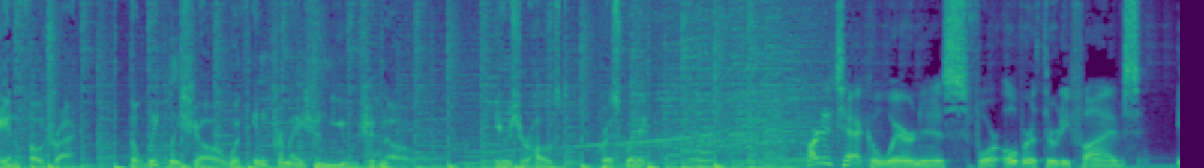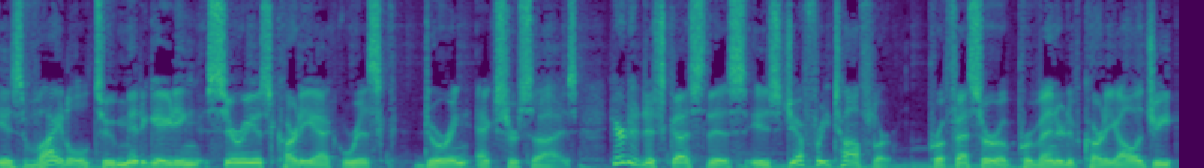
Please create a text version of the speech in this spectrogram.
InfoTrack the weekly show with information you should know. Here's your host, Chris Whitting. Heart attack awareness for over 35s is vital to mitigating serious cardiac risk during exercise. Here to discuss this is Geoffrey Tofler, professor of preventative cardiology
